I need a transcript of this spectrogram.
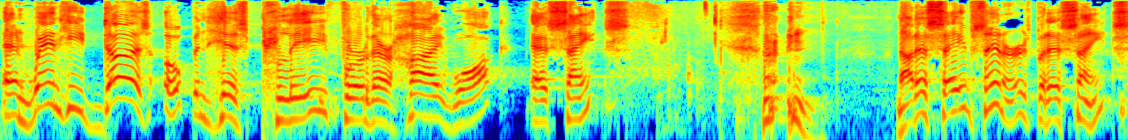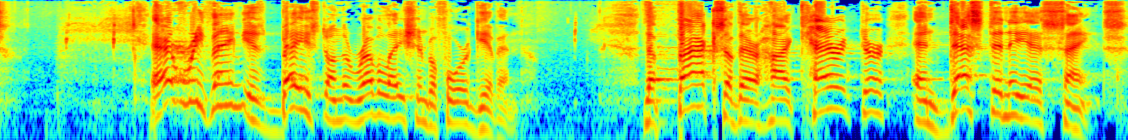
and when he does open his plea for their high walk as saints, not as saved sinners, but as saints, everything is based on the revelation before given. The facts of their high character and destiny as saints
